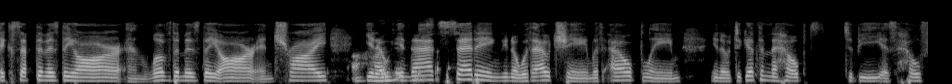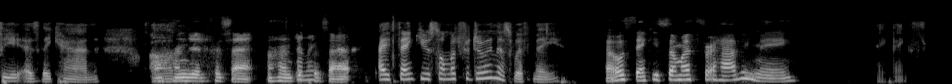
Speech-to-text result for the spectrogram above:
accept them as they are and love them as they are, and try, you know, hundred in that setting, you know, without shame, without blame, you know, to get them the help to be as healthy as they can. A Um, hundred percent a hundred percent. I thank you so much for doing this with me. oh thank you so much for having me Okay, thanks.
